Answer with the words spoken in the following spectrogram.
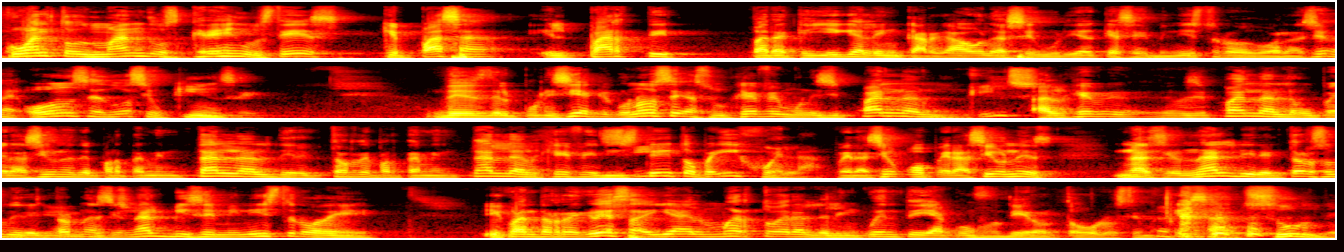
¿cuántos mandos creen ustedes que pasa el parte para que llegue al encargado de la seguridad, que es el ministro de Gobernación? ¿11, 12 o 15? Desde el policía que conoce a su jefe municipal, al, al jefe municipal, a las operaciones departamental, al director departamental, al jefe de distrito, sí. híjuela, operación, operaciones nacional, director, subdirector nacional, viceministro de, y cuando regresa ya el muerto era el delincuente y ya confundieron todos los temas. Es absurdo.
